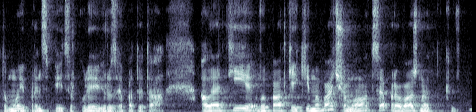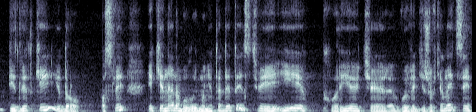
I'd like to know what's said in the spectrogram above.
тому і в принципі циркулює вірус гепатиту А. Але ті випадки, які ми бачимо, це переважно підлітки і дорослі, які не набули імунітет дитинстві і хворіють е, в вигляді жовтяниці,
